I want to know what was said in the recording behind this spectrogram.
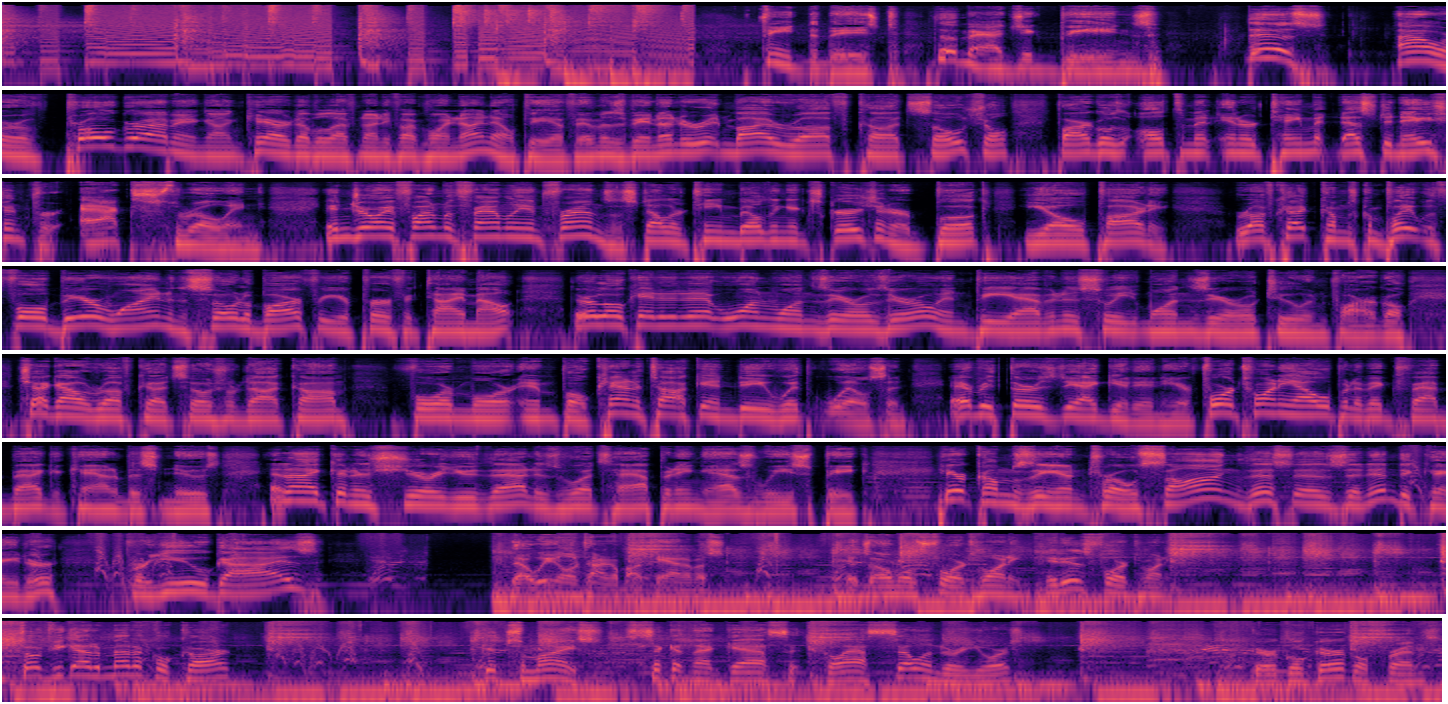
Feed the Beast. The Magic Beans. This hour of programming on KRFF 95.9 LPFM is being underwritten by Rough Cut Social, Fargo's ultimate entertainment destination for axe throwing. Enjoy fun with family and friends, a stellar team building excursion, or book Yo Party. Rough Cut comes complete with full beer, wine, and soda bar for your perfect time out. They're located at 1100 NP Avenue, Suite 102 in Fargo. Check out roughcutsocial.com for more info. Canna Talk ND with Wilson. Every Thursday I get in here. 420, I open a big fat bag of cannabis news, and I can assure you that is what's happening as we speak. Here comes the intro song. This is an indicator for you guys that we don't talk about cannabis. It's almost 420. It is 420. So if you got a medical card, get some ice. In that gas glass cylinder of yours. Gurgle, gurgle, friends.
